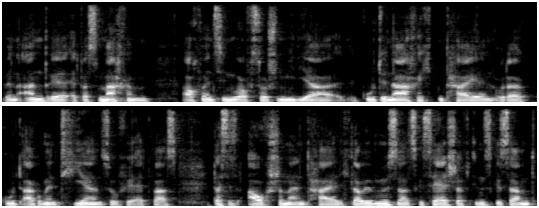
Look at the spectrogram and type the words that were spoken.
wenn andere etwas machen, auch wenn sie nur auf Social Media gute Nachrichten teilen oder gut argumentieren so für etwas, das ist auch schon ein Teil. Ich glaube, wir müssen als Gesellschaft insgesamt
